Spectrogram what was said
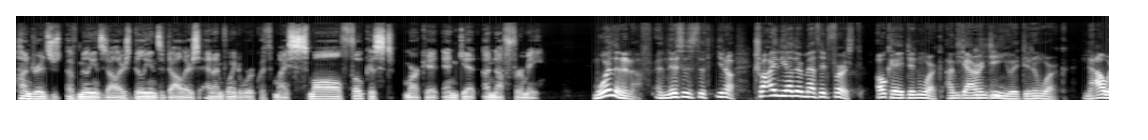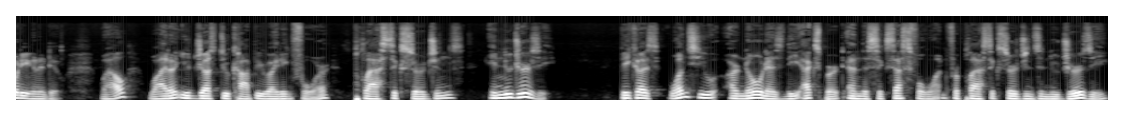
hundreds of millions of dollars, billions of dollars, and I'm going to work with my small focused market and get enough for me. More than enough. And this is the, you know, try the other method first. Okay, it didn't work. I'm guaranteeing you it didn't work. Now what are you going to do? Well, why don't you just do copywriting for plastic surgeons in New Jersey? Because once you are known as the expert and the successful one for plastic surgeons in New Jersey,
